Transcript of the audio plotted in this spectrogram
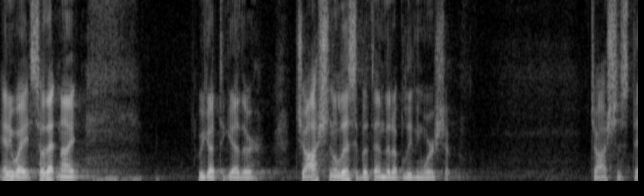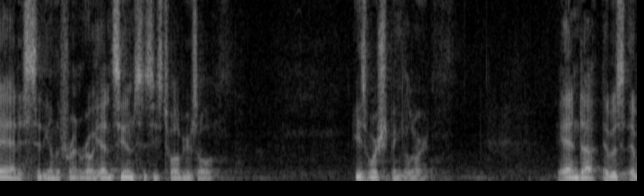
Anyway, so that night, we got together. Josh and Elizabeth ended up leading worship. Josh's dad is sitting on the front row. He hadn't seen him since he's 12 years old. He's worshiping the Lord. And uh, it was, it,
